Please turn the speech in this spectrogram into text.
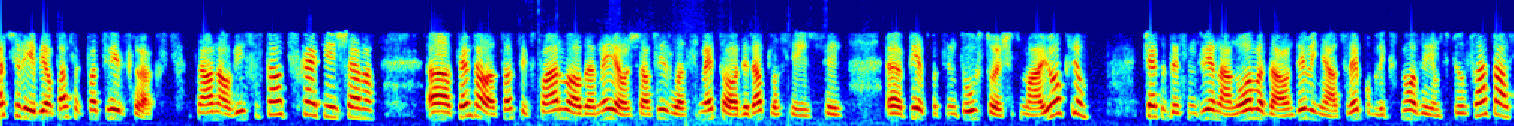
atšķirība jau pasaka pats virsraksts. Tā nav visas tautas skaitīšana. Centrālās statistikas pārvaldē nejaušās izlases metode ir atlasījusi 15 tūkstošus mājokļu 41 novadā un 9 republikas nozīmes pilsētās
